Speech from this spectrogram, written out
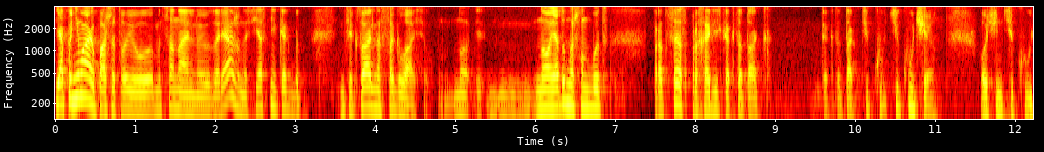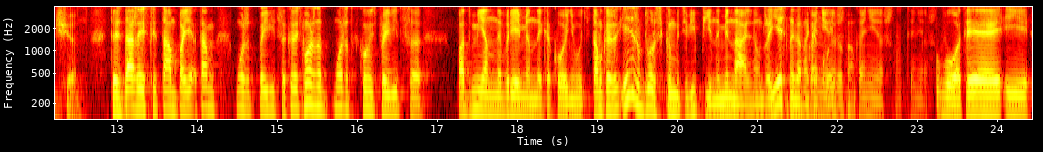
я понимаю, Паша, твою эмоциональную заряженность, я с ней как бы интеллектуально согласен. Но, но я думаю, что он будет процесс проходить как-то так, как-то так теку, текуче очень текучая. То есть даже если там, там может появиться, то есть можно, может какой-нибудь появиться подменный, временный какой-нибудь. Там, кажется, есть же в Беларуси какой-нибудь VP номинальный? Он же есть, наверное, ну, какой-то там? Конечно, конечно. Вот, и, и,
